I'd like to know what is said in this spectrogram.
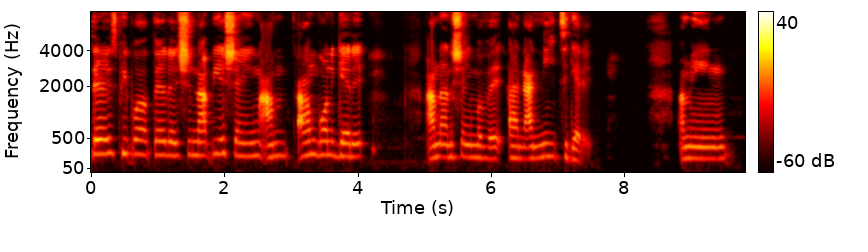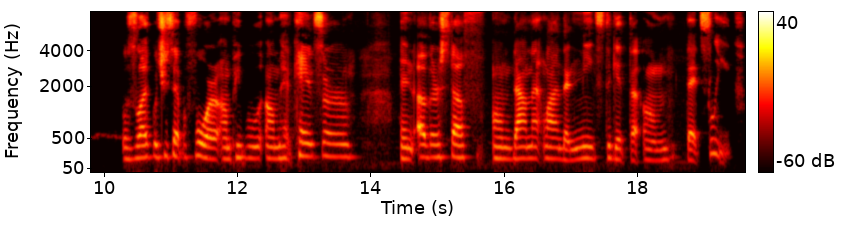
There's people out there that should not be ashamed. I'm I'm going to get it. I'm not ashamed of it, and I need to get it. I mean, it was like what you said before. Um, people um had cancer and other stuff um down that line that needs to get the um that sleeve.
